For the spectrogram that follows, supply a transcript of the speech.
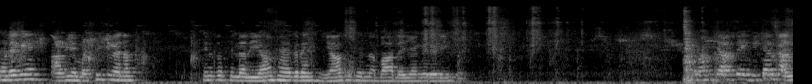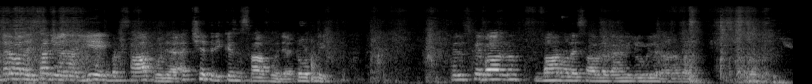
चले गए अब ये मट्टी जो है ना, इनको फ़िलहाल यहाँ से करें यहाँ से फिर बाहर ले जाएँगे रेडी। हम चाहते हैं किचन का अंदर वाला हिस्सा जो है ना, ये एक बार साफ़ हो जाए, अच्छे तरीके से साफ़ हो जाए टोटली फिर उसके बाद बाहर वाला हिसाब लगाएँगे, जो भी लगाना पड़े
